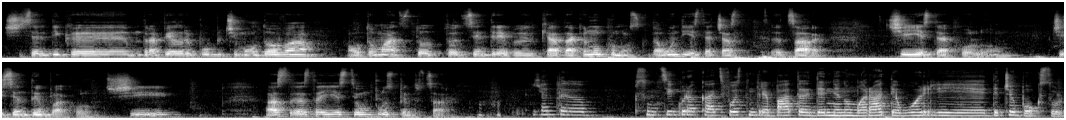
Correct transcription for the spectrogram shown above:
și se ridică în drapelul Republicii Moldova, automat tot, tot se întreabă, chiar dacă nu cunosc, dar unde este această țară? ce este acolo, ce se întâmplă acolo. Și asta, asta este un plus pentru țară. Iată, sunt sigură că ați fost întrebată de nenumărate ori de ce boxul.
